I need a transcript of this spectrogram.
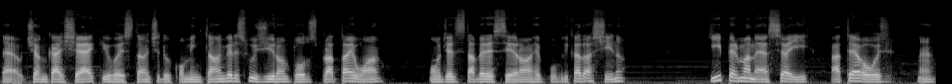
né, o Chiang Kai-shek e o restante do Kuomintang, eles fugiram todos para Taiwan, onde eles estabeleceram a República da China, que permanece aí até hoje, né?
